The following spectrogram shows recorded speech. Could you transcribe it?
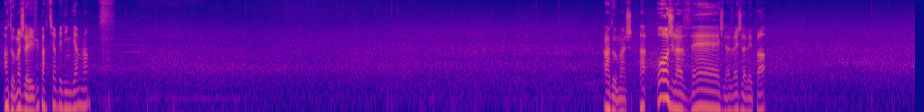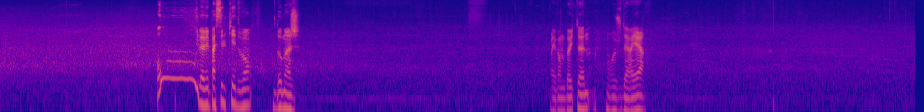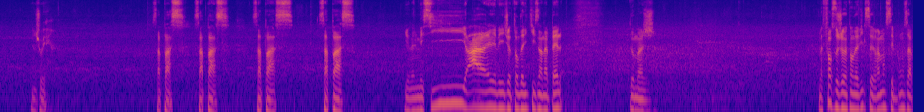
Ah, dommage, je l'avais vu partir Bellingham, là. Ah, dommage. Ah, oh, je l'avais. Je l'avais, je l'avais pas. il avait passé le pied devant. Dommage. Van Beuten, on rejoue derrière. Bien joué. Ça passe, ça passe, ça passe, ça passe. Lionel Messi. Ah, il y avait Jonathan David qui faisait un appel. Dommage. La force de Jonathan David, c'est vraiment ses bons... App...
